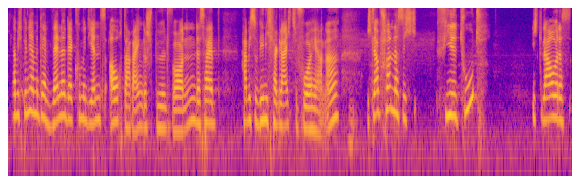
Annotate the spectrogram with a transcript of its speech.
Ich glaube, ich bin ja mit der Welle der Comedians auch da reingespült worden. Deshalb habe ich so wenig Vergleich zu vorher. Ne? Ich glaube schon, dass sich viel tut. Ich glaube, dass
